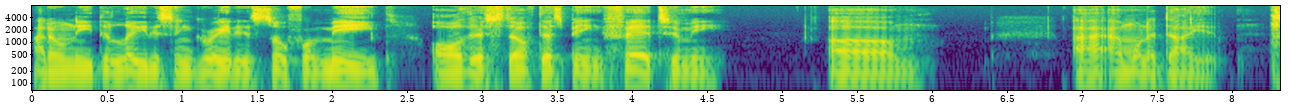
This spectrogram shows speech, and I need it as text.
I don't need the latest and greatest. So for me, all this stuff that's being fed to me, um, I, I'm on a diet.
